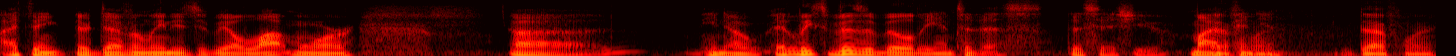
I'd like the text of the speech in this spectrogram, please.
I think there definitely needs to be a lot more, uh, you know, at least visibility into this this issue. My definitely, opinion. definitely.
